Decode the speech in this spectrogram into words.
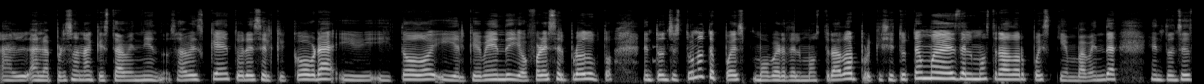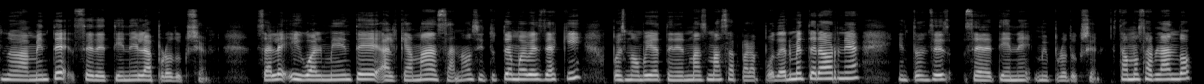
a la persona que está vendiendo. ¿Sabes qué? Tú eres el que cobra y, todo y el que vende y ofrece el producto. Entonces tú no te puedes mover del mostrador porque si tú te mueves del mostrador, pues ¿quién va a vender? Entonces nuevamente se detiene la producción. Sale igualmente al que amasa, ¿no? Si tú te mueves de aquí, pues no voy a tener más masa para poder meter a hornear. Entonces se detiene mi producción. Estamos hablando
